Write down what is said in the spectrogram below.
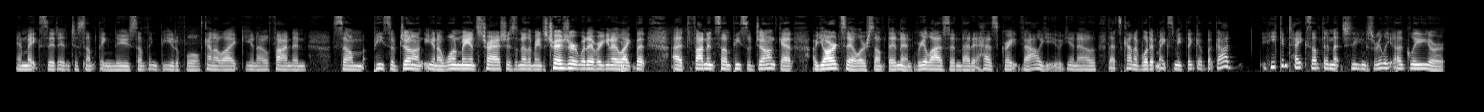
and makes it into something new, something beautiful. Kind of like, you know, finding some piece of junk. You know, one man's trash is another man's treasure, or whatever. You know, mm. like but uh, finding some piece of junk at a yard sale or something and realizing that it has great value. You know, that's kind of what it makes me think of. But God he can take something that seems really ugly or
